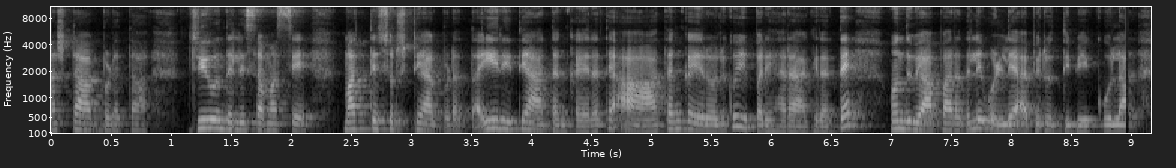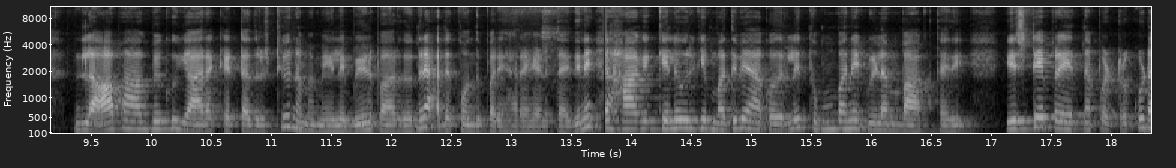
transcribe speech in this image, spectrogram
ನಷ್ಟ ಆಗ್ಬಿಡುತ್ತಾ? ಜೀವನದಲ್ಲಿ ಸಮಸ್ಯೆ, ಮತ್ತೆ ಸೃಷ್ಟಿ ಆಗ್ಬಿಡುತ್ತಾ? ಈ ರೀತಿ ಆತಂಕ ಇರುತ್ತೆ. ಆ ಆತಂಕ ಇರೋರಿಗೂ ಈ ಪರಿಹಾರ ಆಗಿರುತ್ತೆ. ಒಂದು ವ್ಯಾಪಾರದಲ್ಲಿ ಒಳ್ಳೆಯ ಅಭಿವೃದ್ಧಿ ಬೇಕು. ಲಾಭ ಆಗಬೇಕು. ಯಾರ ಕೆಟ್ಟ ದೃಷ್ಟಿಯು ನಮ್ಮ ಮೇಲೆ ಬೀಳಬಾರ್ದು ಅಂದರೆ ಅದಕ್ಕೊಂದು ಪರಿಹಾರ ಹೇಳ್ತಾ ಇದ್ದೀನಿ. ಹಾಗೆ ಕೆಲವರಿಗೆ ಮದುವೆ ಆಗೋದ್ರಲ್ಲಿ ತುಂಬಾ ವಿಳಂಬ ಆಗ್ತಾ ಇದೆ. ಎಷ್ಟೇ ಪ್ರಯತ್ನ ಪಟ್ಟರು ಕೂಡ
